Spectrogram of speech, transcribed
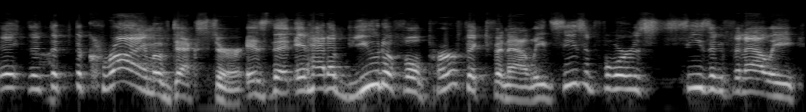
They, the, the, the crime of Dexter is that it had a beautiful, perfect finale. Season four's season finale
